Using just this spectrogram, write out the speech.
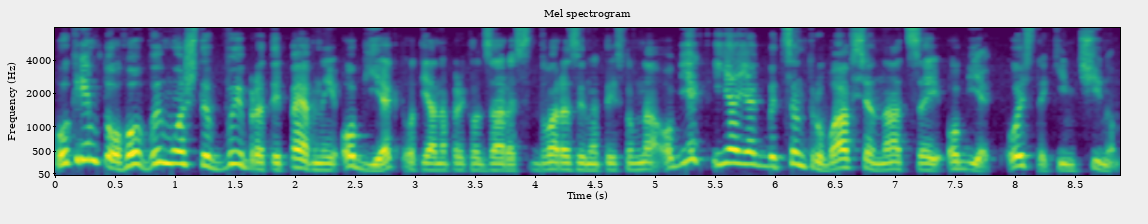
Окрім того, ви можете вибрати певний об'єкт. От я, наприклад, зараз два рази натиснув на об'єкт, і я якби центрувався на цей об'єкт. Ось таким чином.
